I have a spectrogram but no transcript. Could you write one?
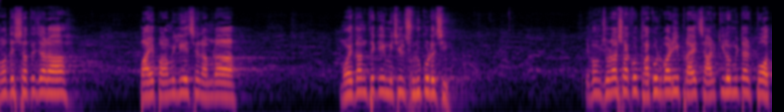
আমাদের সাথে যারা পায়ে পা মিলিয়েছেন, আমরা ময়দান থেকে মিছিল শুরু করেছি। এবং জোড়াসাঁকো ঠাকুরবাড়ি প্রায় চার কিলোমিটার পথ।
